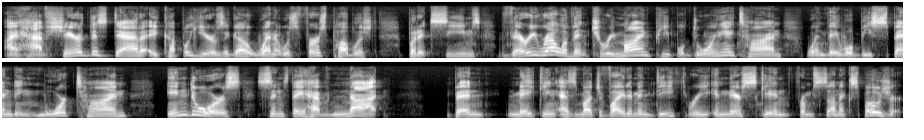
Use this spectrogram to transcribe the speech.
I have shared this data a couple years ago when it was first published, but it seems very relevant to remind people during a time when they will be spending more time indoors since they have not been making as much vitamin D3 in their skin from sun exposure.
